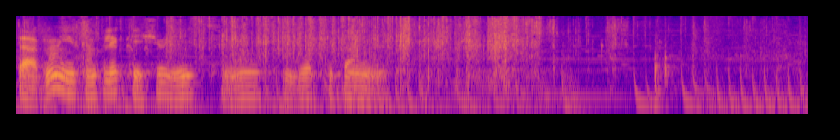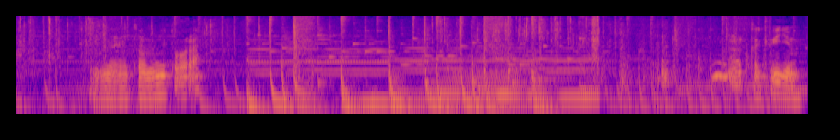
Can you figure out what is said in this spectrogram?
Так, ну и в комплекте еще есть ну, блок питания. Для этого монитора. Ну, как видим,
